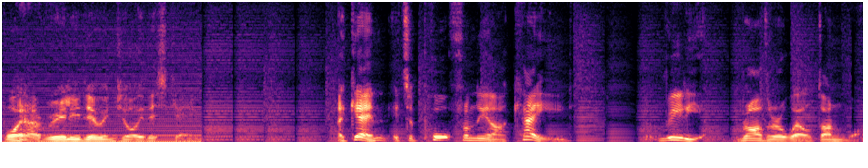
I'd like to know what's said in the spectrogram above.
Boy, I really do enjoy this game. Again, it's a port from the arcade, but really rather a well done one.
